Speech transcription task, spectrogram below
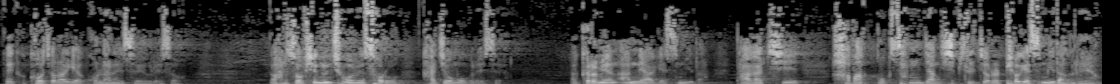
그러니까 거절하기가 곤란했어요. 그래서 할 수 없이 눈치 보면 서로 가져오고 뭐 그랬어요. 아, 그러면 안내하겠습니다. 다 같이 하박국 3장 17절을 펴겠습니다. 그래요.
